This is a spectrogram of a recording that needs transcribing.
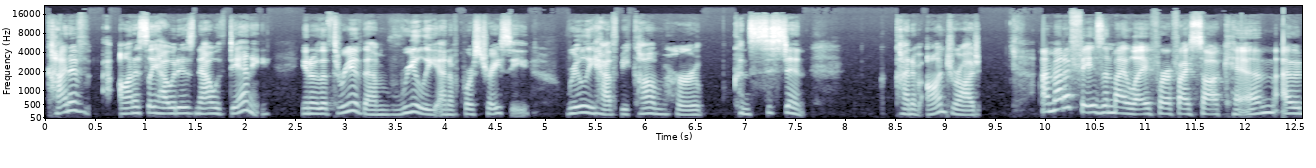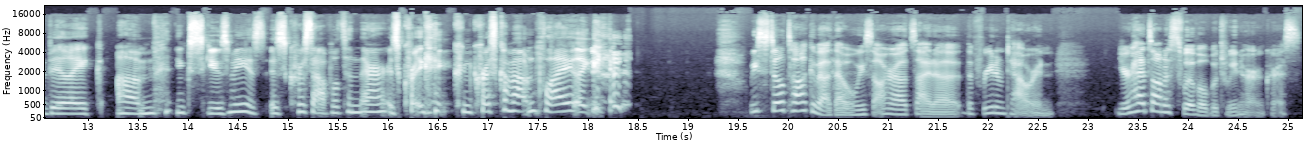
Kind of honestly how it is now with Danny. You know, the three of them really, and of course Tracy, really have become her consistent kind of entourage I'm at a phase in my life where if I saw Kim, I would be like, um, excuse me, is, is Chris Appleton there? Is Chris, can Chris come out and play? Like we still talk about that when we saw her outside uh, the Freedom Tower and your head's on a swivel between her and Chris.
